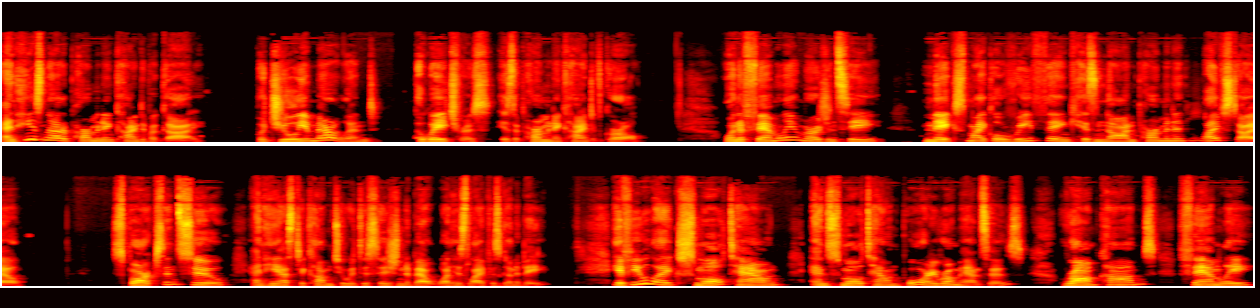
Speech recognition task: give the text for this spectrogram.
and he's not a permanent kind of a guy. But Julia Maryland, the waitress, is a permanent kind of girl. When a family emergency makes Michael rethink his non permanent lifestyle, sparks ensue, and he has to come to a decision about what his life is going to be. If you like small town and small town boy romances, rom coms, family,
